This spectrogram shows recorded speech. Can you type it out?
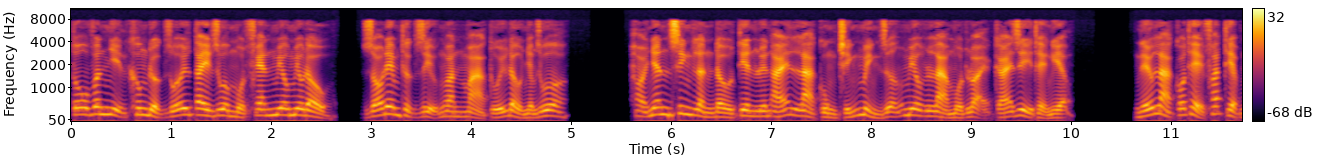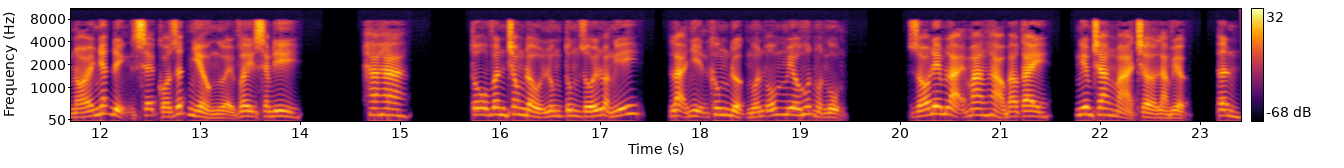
Tô Vân nhịn không được dỗi tay rua một phen miêu miêu đầu, gió đêm thực dịu ngoan mà túi đầu nhầm rua. Hỏi nhân sinh lần đầu tiên luyến ái là cùng chính mình dưỡng miêu là một loại cái gì thể nghiệm. Nếu là có thể phát thiệp nói nhất định sẽ có rất nhiều người vây xem đi. Ha ha. Tô Vân trong đầu lung tung rối loạn nghĩ, lại nhịn không được muốn ôm miêu hút một ngụm. Gió đêm lại mang hảo bao tay, nghiêm trang mà chờ làm việc, ân.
